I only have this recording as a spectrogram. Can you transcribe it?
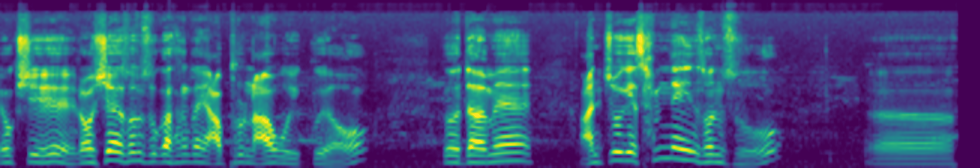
역시 러시아 선수가 상당히 앞으로 나오고 있고요. 그다음에 안쪽에 3레인 선수 어,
